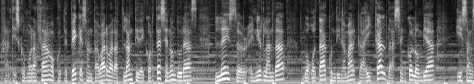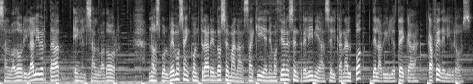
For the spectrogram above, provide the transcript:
Francisco Morazán, Ocotepeque, Santa Bárbara, Atlántida y Cortés en Honduras, Leinster en Irlanda, Bogotá, Cundinamarca y Caldas en Colombia y San Salvador y La Libertad en El Salvador. Nos volvemos a encontrar en dos semanas aquí en Emociones entre líneas, el canal pod de la biblioteca Café de Libros.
